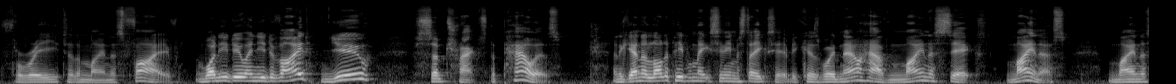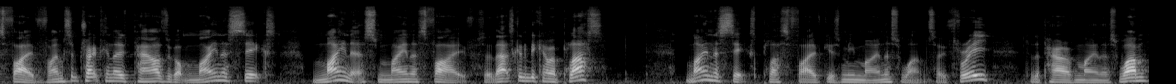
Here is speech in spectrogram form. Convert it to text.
3 to the minus 5. And what do you do when you divide? You subtract the powers. And again, a lot of people make silly mistakes here because we now have minus 6 minus minus 5. If I'm subtracting those powers, I've got minus 6 minus minus 5. So that's going to become a plus. Minus 6 plus 5 gives me minus 1. So 3 to the power of minus 1.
